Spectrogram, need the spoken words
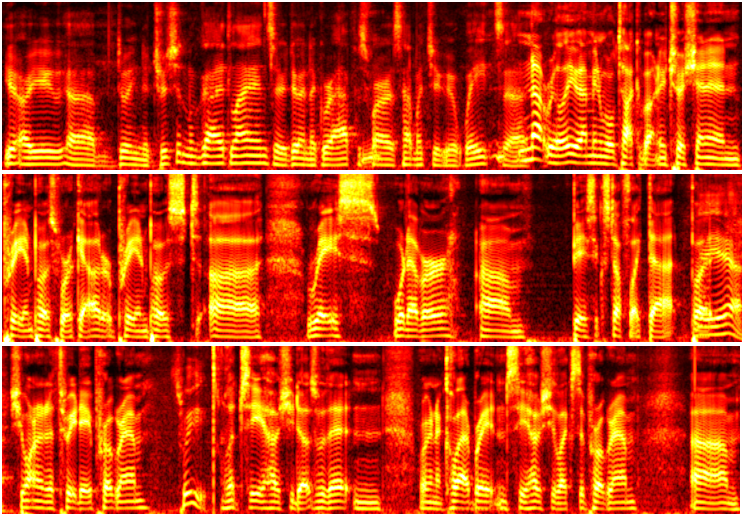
you are you um, doing nutritional guidelines or doing a graph as far as how much of your weights? Uh, Not really. I mean, we'll talk about nutrition and pre and post workout or pre and post uh, race, whatever, um, basic stuff like that. But Yeah, yeah. she wanted a three day program. Sweet. Let's see how she does with it, and we're going to collaborate and see how she likes the program. Um,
